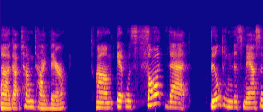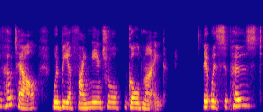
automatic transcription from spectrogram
uh, got tongue tied there. Um, it was thought that building this massive hotel would be a financial gold mine. It was supposed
